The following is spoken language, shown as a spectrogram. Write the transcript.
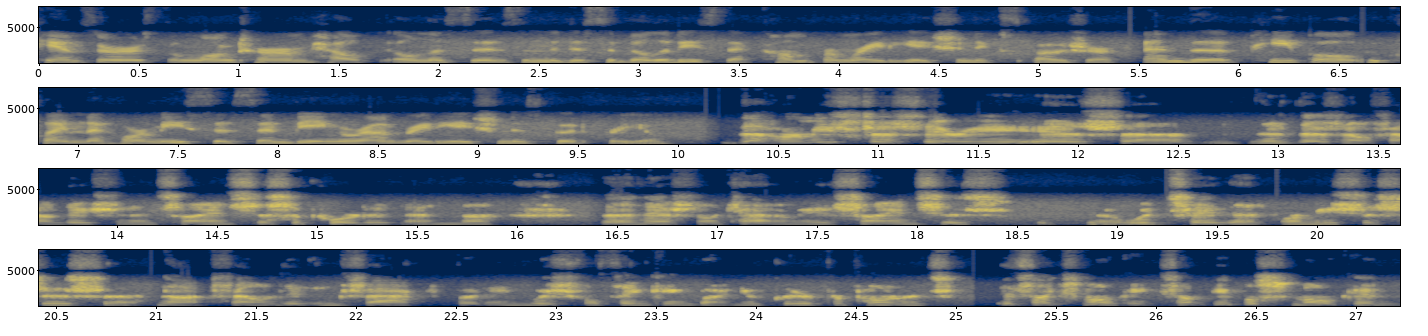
cancers, the long term health illnesses, and the disabilities that come from radiation exposure, and the people who claim that hormesis and being around radiation is good for you? The hormesis theory is uh, there's no foundation in science to support it, and uh, the National Academy of Sciences uh, would say that hormesis is uh, not founded in fact, but in wishful thinking by nuclear proponents. It's like smoking. Some people smoke and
